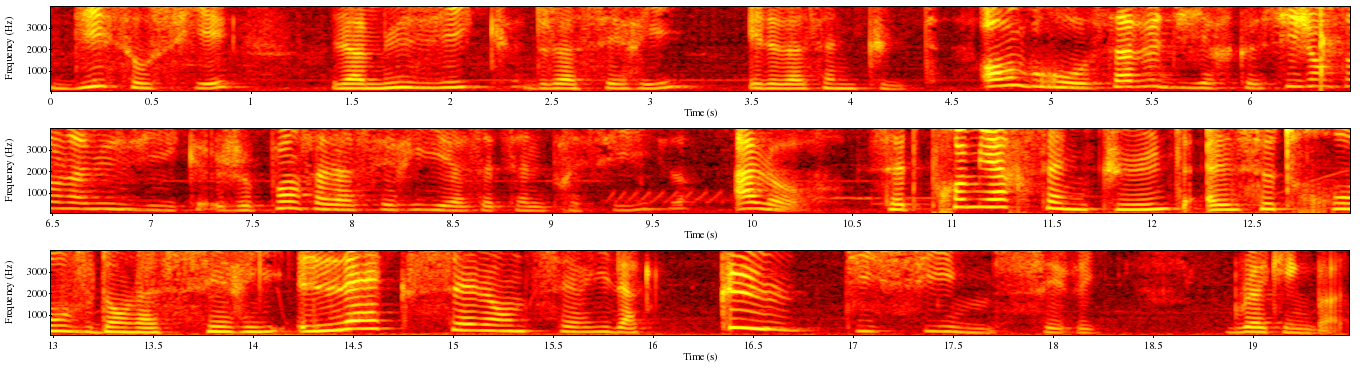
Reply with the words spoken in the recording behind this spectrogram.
dissocier la musique de la série et de la scène culte. En gros, ça veut dire que si j'entends la musique, je pense à la série et à cette scène précise. Alors, cette première scène culte, elle se trouve dans la série, l'excellente série, la cultissime série Breaking Bad.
